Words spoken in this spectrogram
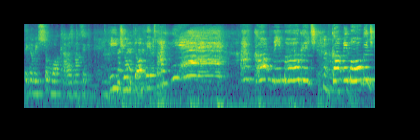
They can be somewhat charismatic. He jumped off, he was like, yeah! I've got me mortgage! I've got me mortgage!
